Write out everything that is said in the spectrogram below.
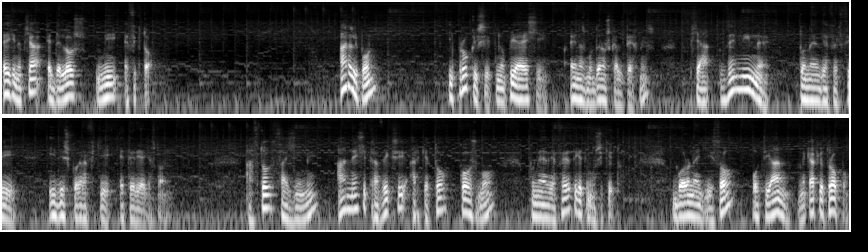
έγινε πια εντελώς μη εφικτό. Άρα λοιπόν, η πρόκληση την οποία έχει ένας μοντέρνος καλλιτέχνης πια δεν είναι το να ενδιαφερθεί η δισκογραφική εταιρεία για αυτόν. Αυτό θα γίνει αν έχει τραβήξει αρκετό κόσμο που να ενδιαφέρεται για τη μουσική του. Μπορώ να εγγυηθώ ότι αν με κάποιο τρόπο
